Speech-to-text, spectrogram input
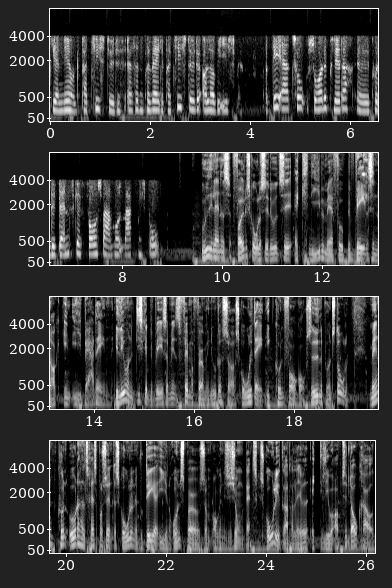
bliver nævnt partistøtte, altså den private partistøtte og lobbyisme. Og det er to sorte pletter øh, på det danske forsvar mod magtmisbrug. Ude i landets folkeskoler ser det ud til at knibe med at få bevægelse nok ind i hverdagen. Eleverne de skal bevæge sig mindst 45 minutter, så skoledagen ikke kun foregår siddende på en stol. Men kun 58 procent af skolerne vurderer i en rundspørg, som organisationen Dansk Skoleidræt har lavet, at de lever op til lovkravet.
